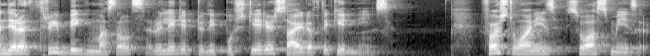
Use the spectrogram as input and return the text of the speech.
And there are three big muscles related to the posterior side of the kidneys. First one is psoas major.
